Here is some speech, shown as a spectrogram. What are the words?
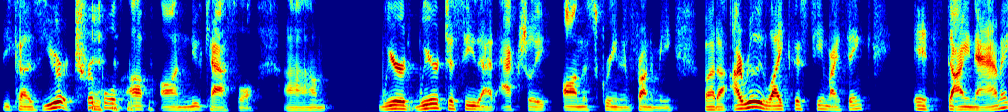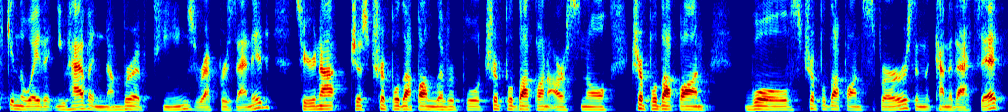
Because you're tripled up on Newcastle. Um, weird weird to see that actually on the screen in front of me but uh, i really like this team i think it's dynamic in the way that you have a number of teams represented so you're not just tripled up on liverpool tripled up on arsenal tripled up on wolves tripled up on spurs and kind of that's it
